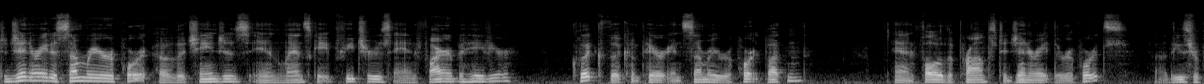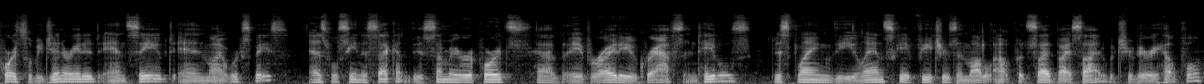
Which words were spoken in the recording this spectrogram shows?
To generate a summary report of the changes in landscape features and fire behavior, click the Compare and Summary Report button and follow the prompts to generate the reports. Uh, these reports will be generated and saved in my workspace. As we'll see in a second, the summary reports have a variety of graphs and tables displaying the landscape features and model output side by side, which are very helpful.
